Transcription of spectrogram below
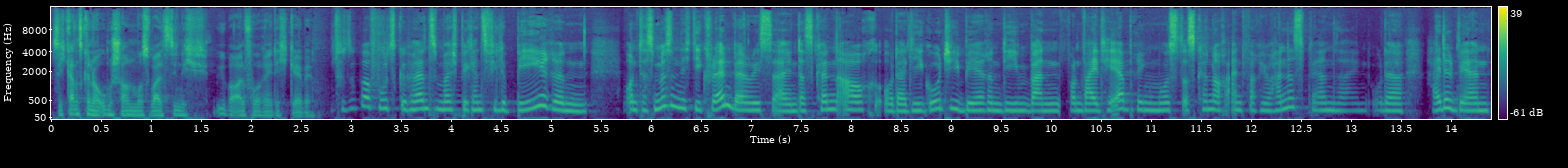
sich ganz genau umschauen muss, weil es die nicht überall vorrätig gäbe. Zu Superfoods gehören zum Beispiel ganz viele Beeren. Und das müssen nicht die Cranberries sein, das können auch, oder die Goji-Beeren, die man von weit her bringen muss, das können auch einfach Johannisbeeren sein oder Heidelbeeren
